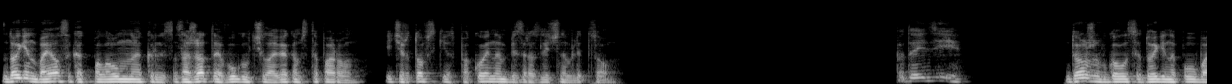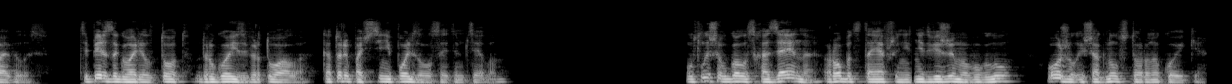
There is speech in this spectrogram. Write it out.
Догин боялся, как полоумная крыса, зажатая в угол человеком с топором и чертовски спокойным, безразличным лицом. «Подойди». Дрожь в голосе Догина поубавилась. Теперь заговорил тот, другой из виртуала, который почти не пользовался этим телом. Услышав голос хозяина, робот, стоявший недвижимо в углу, ожил и шагнул в сторону койки.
